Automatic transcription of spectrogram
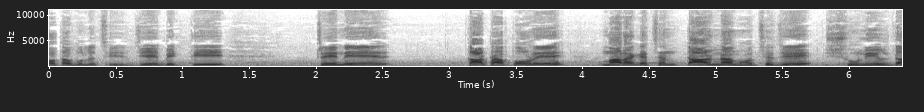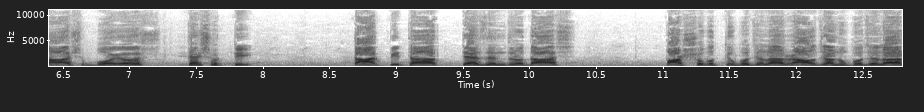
কথা বলেছি। যে ব্যক্তি ট্রেনে কাটা পড়ে মারা গেছেন। তার নাম হচ্ছে যে সুনীল দাস, বয়স তেষট্টি। তার পিতা তেজেন্দ্র দাস। পার্শ্ববর্তী উপজেলার রাউজান উপজেলার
